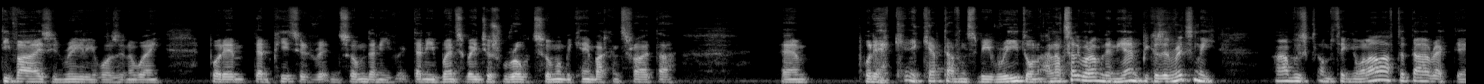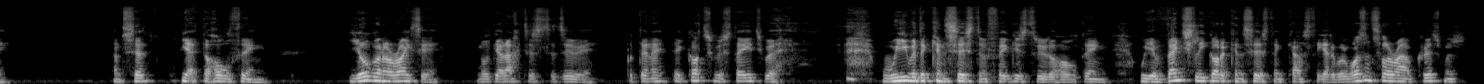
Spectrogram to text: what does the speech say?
devising. Really, it was in a way. But um, then Peter had written some. Then he then he went away and just wrote some, and we came back and tried that. Um, but it, it kept having to be redone. And I'll tell you what happened in the end because originally, I was I'm thinking, well, I'll have to direct it, and said, yeah, the whole thing. You're going to write it, we'll get actors to do it. But then it, it got to a stage where we were the consistent figures through the whole thing. We eventually got a consistent cast together, but it wasn't until around Christmas,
